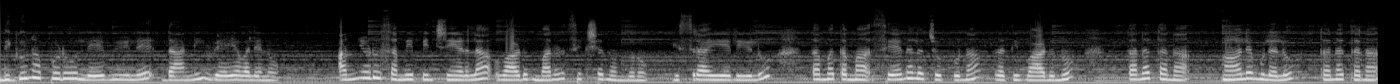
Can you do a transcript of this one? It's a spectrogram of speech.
దిగునప్పుడు లేవీయులే దాన్ని వేయవలెను. అన్యుడు సమీపించిన ఎడల వాడు మరణశిక్ష నొందును. ఇస్రాయేలీయులు తమ తమ సేనల చొప్పున ప్రతి వాడును తన తన ఆలెములలో తన తన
